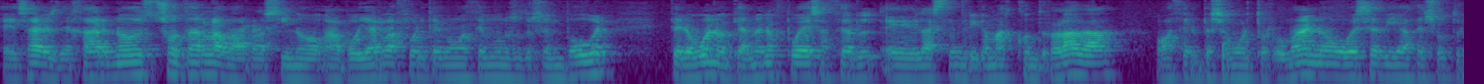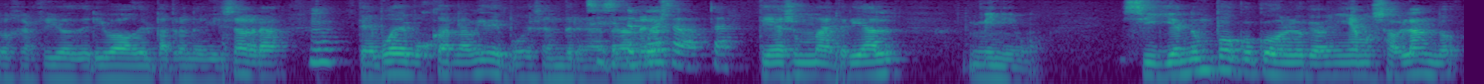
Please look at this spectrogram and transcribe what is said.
eh, ¿sabes? Dejar, no soltar la barra, sino apoyarla fuerte como hacemos nosotros en Power, pero bueno, que al menos puedes hacer eh, la excéntrica más controlada, o hacer peso muerto rumano, o ese día haces otro ejercicio derivado del patrón de bisagra. Mm. Te puedes buscar la vida y puedes entrenar, Sí, sí, pero te al menos puedes adaptar. tienes un material mínimo. Siguiendo un poco con lo que veníamos hablando,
